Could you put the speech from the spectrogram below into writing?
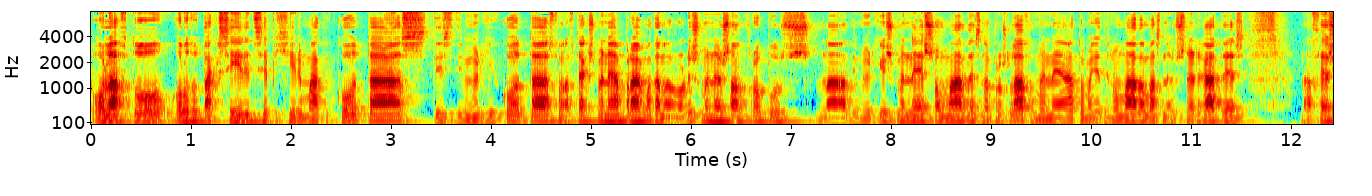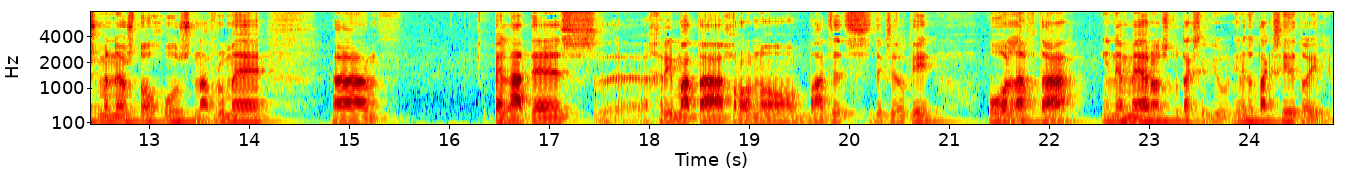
όλο αυτό, όλο το ταξίδι της επιχειρηματικότητας, της δημιουργικότητας, το να φτιάξουμε νέα πράγματα, να γνωρίσουμε νέους ανθρώπους, να δημιουργήσουμε νέες ομάδες, να προσλάβουμε νέα άτομα για την ομάδα μας, νέους συνεργάτες, να θέσουμε νέους στόχους, να βρούμε α, πελάτες, ε, χρήματα, χρόνο, budgets, δεν ξέρω τι. Όλα αυτά είναι μέρος του ταξιδιού. Είναι το ταξίδι το ίδιο.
